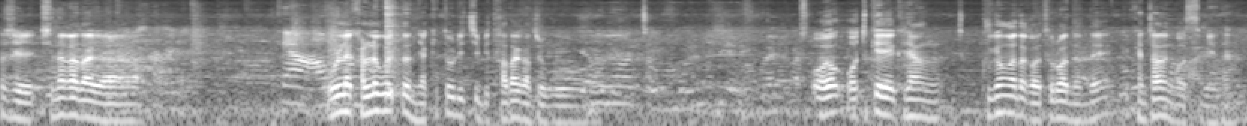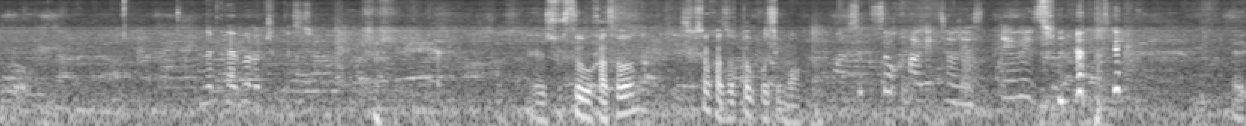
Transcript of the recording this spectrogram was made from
사실 지나가다가 그냥 아무 원래 가려고 했던 야키토리 집이 닫아가지고 좀 어, 어떻게 그냥 구경하다가 들어왔는데 괜찮은 것 같습니다. 근데 배부러 죽겠어 예, 숙소 가서 숙소 가서 또 보지 뭐. 숙소 가기 전에 스테이지 예,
